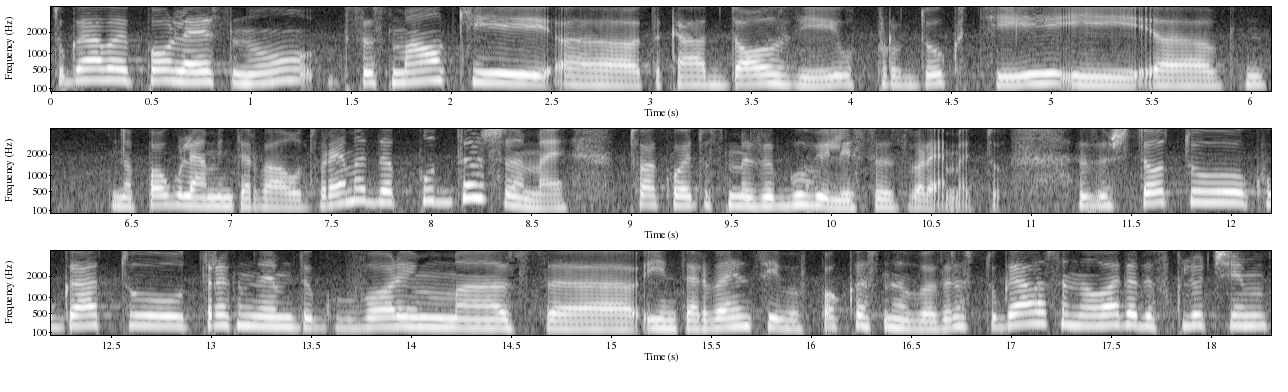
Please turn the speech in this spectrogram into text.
тогава е по-лесно с малки а, така, дози от продукти и а, на по-голям интервал от време да поддържаме това, което сме загубили с времето. Защото когато тръгнем да говорим за интервенции в по-късна възраст, тогава се налага да включим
